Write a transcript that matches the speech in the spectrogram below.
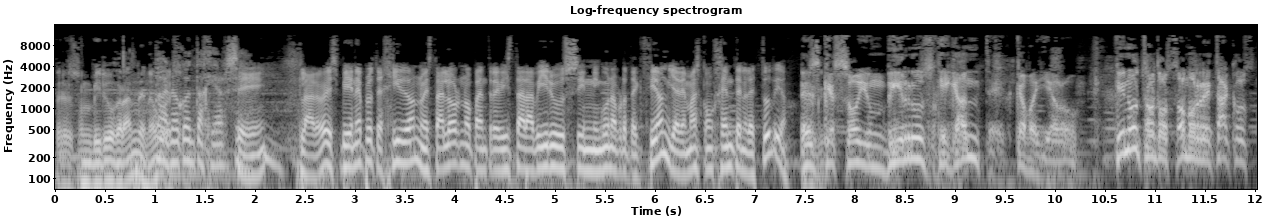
Pero es un virus grande, ¿no? Para Pues- no contagiarse. Sí, claro, es viene protegido, no está el horno para entrevistar a virus sin ninguna protección y además con gente en el estudio. Es que soy un virus gigante, caballero. Que no todos somos retacos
